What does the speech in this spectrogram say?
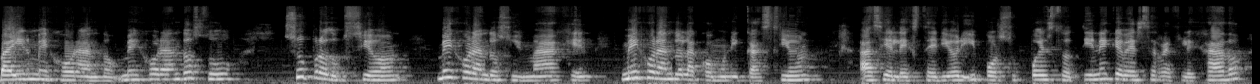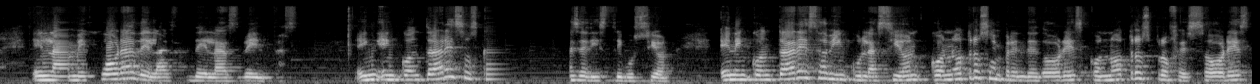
va a ir mejorando, mejorando su, su producción, mejorando su imagen, mejorando la comunicación hacia el exterior y por supuesto tiene que verse reflejado en la mejora de las, de las ventas, en encontrar esos canales de distribución, en encontrar esa vinculación con otros emprendedores, con otros profesores,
